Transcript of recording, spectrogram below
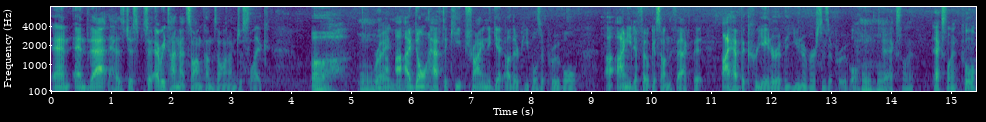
And and that has just so every time that song comes on, I'm just like, Right. I, I don't have to keep trying to get other people's approval. Uh, I need to focus on the fact that I have the creator of the universe's approval. Yeah, excellent. Excellent. Cool.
